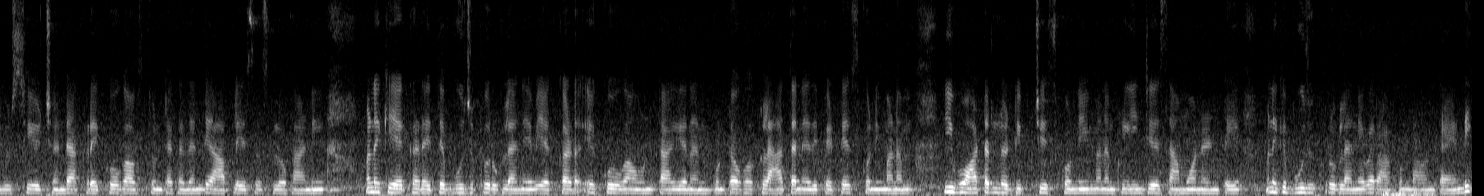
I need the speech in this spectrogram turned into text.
యూస్ చేయొచ్చు అండి అక్కడ ఎక్కువగా వస్తుంటాయి కదండి ఆ ప్లేసెస్లో కానీ. మనకి ఎక్కడైతే బూజు పురుగులు అనేవి ఎక్కడ ఎక్కువగా ఉంటాయి అని అనుకుంటే ఒక క్లాత్ అనేది పెట్టేసుకొని మనం ఈ వాటర్లో డిప్ చేసుకొని మనం క్లీన్ చేసాము అని అంటే మనకి బూజు పురుగులు అనేవి రాకుండా ఉంటాయండి.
